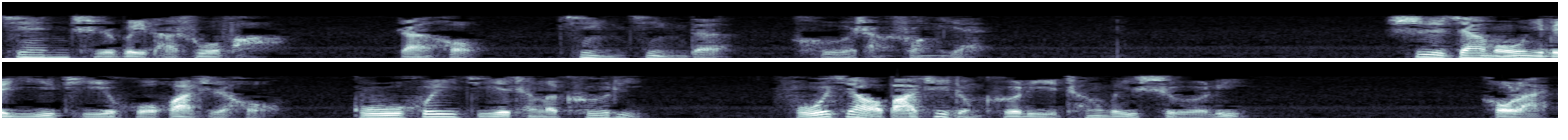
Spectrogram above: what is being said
坚持为他说法，然后静静的合上双眼。释迦牟尼的遗体火化之后，骨灰结成了颗粒，佛教把这种颗粒称为舍利。后来，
